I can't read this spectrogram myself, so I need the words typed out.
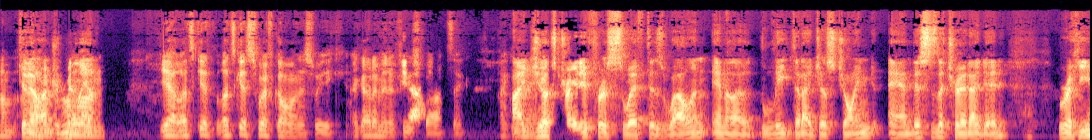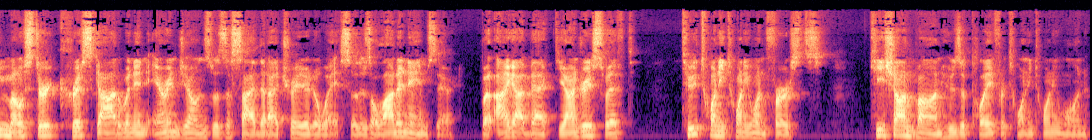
I'm, Get a hundred million. on- yeah, let's get let's get Swift going this week. I got him in a few spots. I, I, I just traded for Swift as well in, in a league that I just joined, and this is the trade I did. Raheem Mostert, Chris Godwin, and Aaron Jones was the side that I traded away. So there's a lot of names there. But I got back DeAndre Swift, two 2021 firsts, Ke'Shawn Vaughn, who's a play for 2021,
